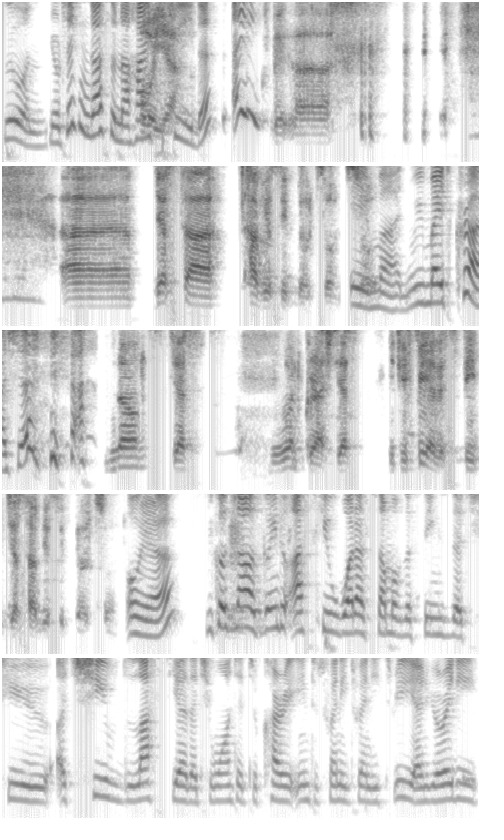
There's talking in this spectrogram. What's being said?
soon. You're taking us on a high Oh, yeah. speed. Eh? The, uh, uh, just uh, have your seatbelts on. So, man, we might crash. Eh? no, just, you won't crash. Just if you fear the speed, just have your seatbelt on. Oh yeah, because now I was going to ask you what are some of the things that you achieved last year that you wanted to carry into 2023, and you already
